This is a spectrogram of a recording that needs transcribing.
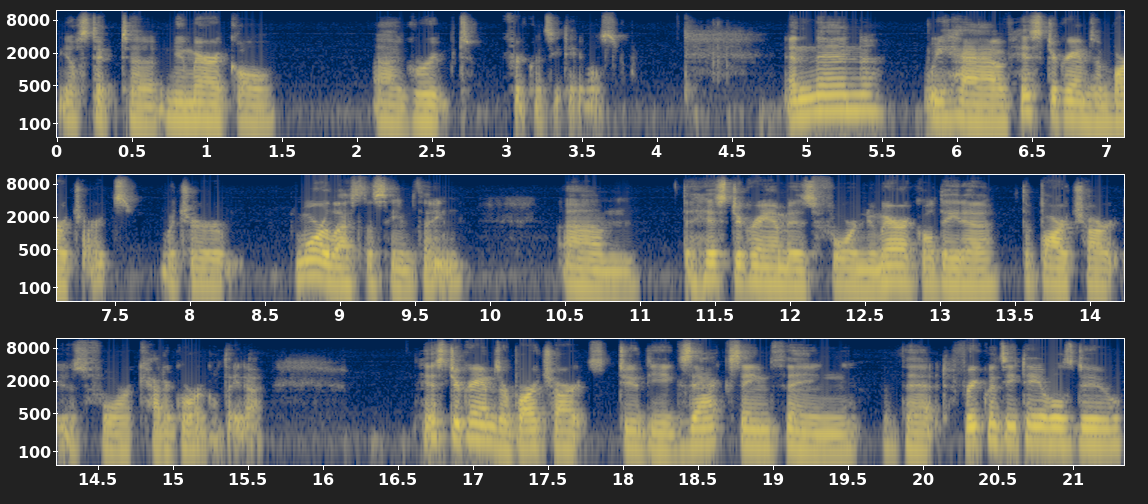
you'll stick to numerical uh, grouped frequency tables. And then we have histograms and bar charts, which are more or less the same thing. Um, the histogram is for numerical data, the bar chart is for categorical data. Histograms or bar charts do the exact same thing that frequency tables do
